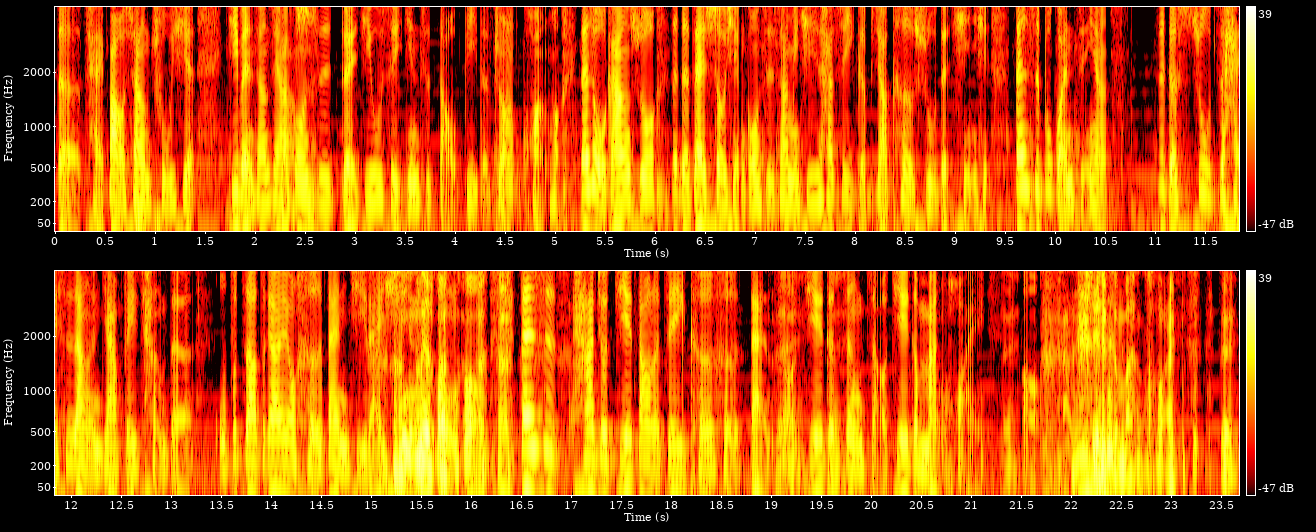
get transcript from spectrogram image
的财报上出现，基本上这家公司对几乎是已经是倒闭的状况哈。嗯、但是我刚刚说这个在寿险公司上面，其实它是一个比较特殊的情形。但是不管怎样。这个数字还是让人家非常的，我不知道这个要用核弹级来形容哦。但是他就接到了这一颗核弹哦，接个正着，接个满怀，对哦，接个满怀。对，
